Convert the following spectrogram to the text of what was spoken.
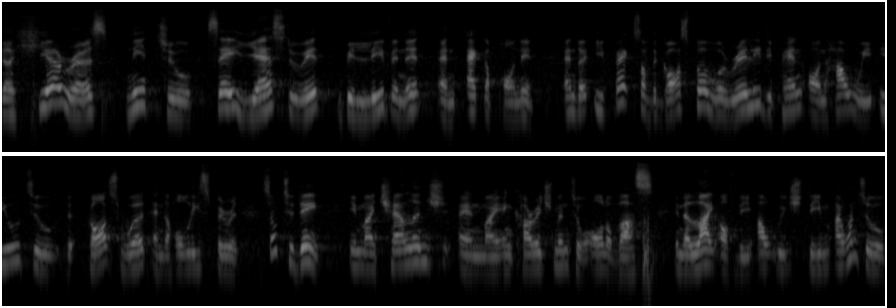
The hearers need to say yes to it, believe in it, and act upon it. And the effects of the gospel will really depend on how we yield to God's word and the Holy Spirit. So today, in my challenge and my encouragement to all of us, in the light of the outreach theme, I want to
